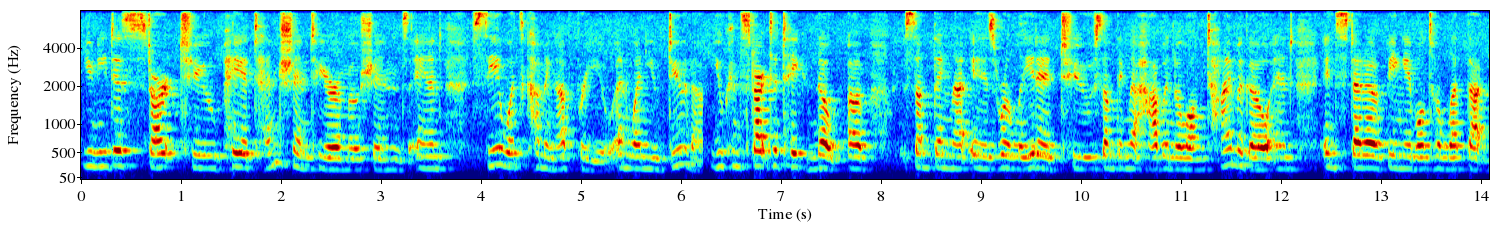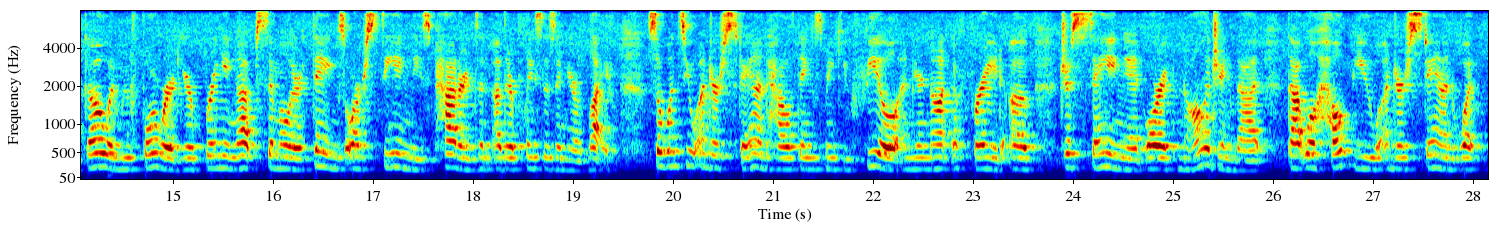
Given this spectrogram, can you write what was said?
You need to start to pay attention to your emotions and see what's coming up for you. And when you do that, you can start to take note of something that is related to something that happened a long time ago and instead of being able to let that go and move forward you're bringing up similar things or seeing these patterns in other places in your life. So once you understand how things make you feel and you're not afraid of just saying it or acknowledging that that will help you understand what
